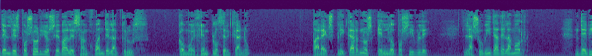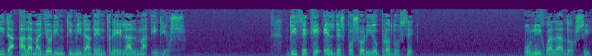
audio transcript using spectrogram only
Del desposorio se vale San Juan de la Cruz como ejemplo cercano para explicarnos en lo posible la subida del amor, debida a la mayor intimidad entre el alma y Dios. Dice que el desposorio produce un igualado, sí,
